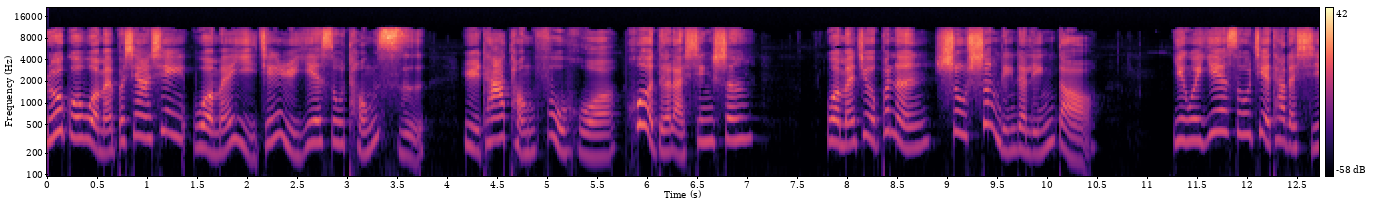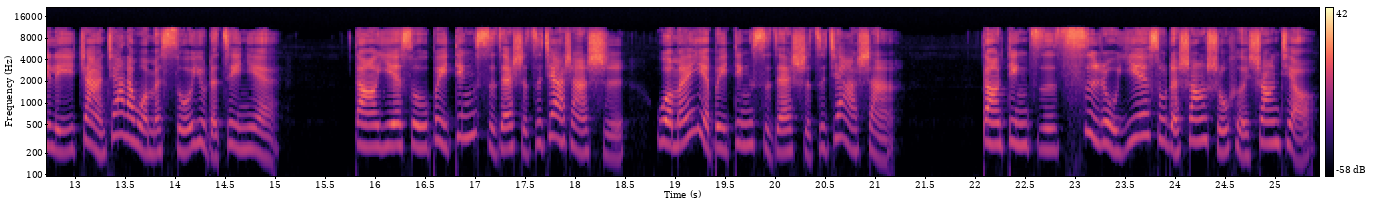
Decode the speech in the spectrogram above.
如果我们不相信，我们已经与耶稣同死，与他同复活，获得了新生，我们就不能受圣灵的领导，因为耶稣借他的洗礼涨价了我们所有的罪孽。当耶稣被钉死在十字架上时，我们也被钉死在十字架上。当钉子刺入耶稣的双手和双脚，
